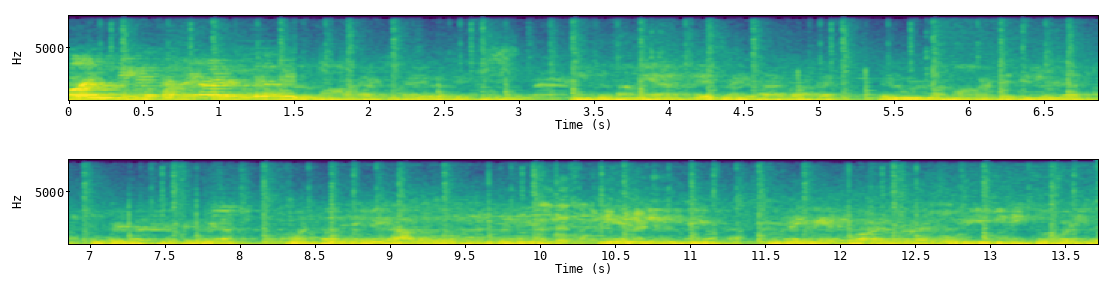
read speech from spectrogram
மாண்புமிகு தமிழ்நாடு முதலமைச்சர் மாவட்ட இந்து சமய அறநிலையத்துறை சார்பாக திருவள்ளூர் மாவட்டத்தில் உள்ள புகழ்பெற்ற திருவிழா ஒன்பது நிலை ராஜகோபுரத்திலேயும் துணை வேறுபாடுகளுடன் கூடிய இணைப்பு படிப்பு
